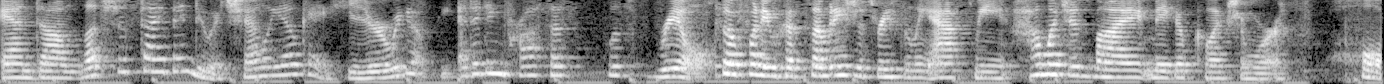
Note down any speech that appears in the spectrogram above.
and um, let's just dive into it, shall we? Okay, here we go. The editing process was real. So funny because somebody just recently asked me, how much is my makeup collection worth? Oh,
